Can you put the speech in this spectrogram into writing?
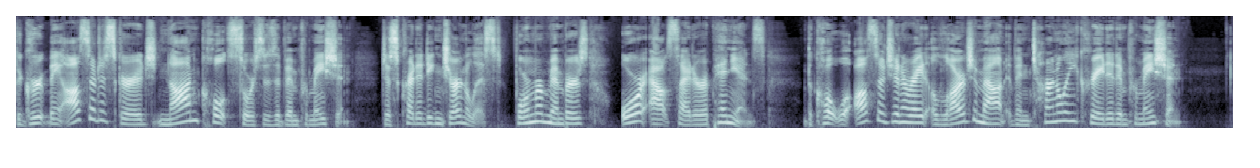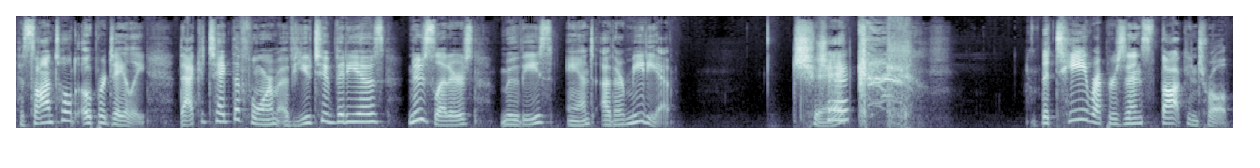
The group may also discourage non-cult sources of information, discrediting journalists, former members, or outsider opinions. The cult will also generate a large amount of internally created information. Hassan told Oprah Daily that could take the form of YouTube videos, newsletters, movies, and other media. Check. The T represents thought control.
